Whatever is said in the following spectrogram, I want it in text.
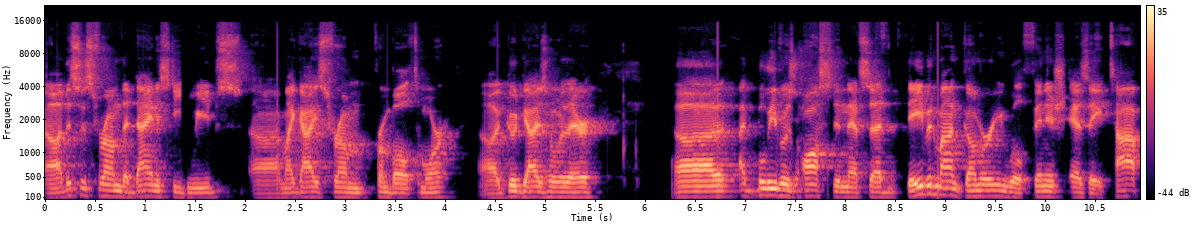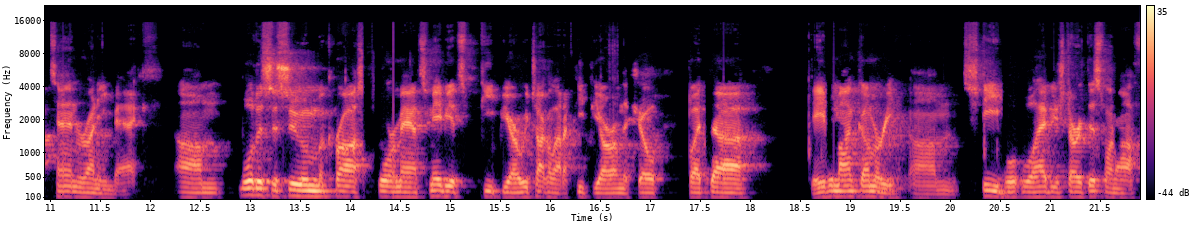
Uh, this is from the Dynasty Dweebs. Uh, my guys from from Baltimore, uh, good guys over there. Uh, I believe it was Austin that said David Montgomery will finish as a top ten running back. Um, we'll just assume across formats. Maybe it's PPR. We talk a lot of PPR on the show, but uh, David Montgomery. Um, Steve, we'll, we'll have you start this one off.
